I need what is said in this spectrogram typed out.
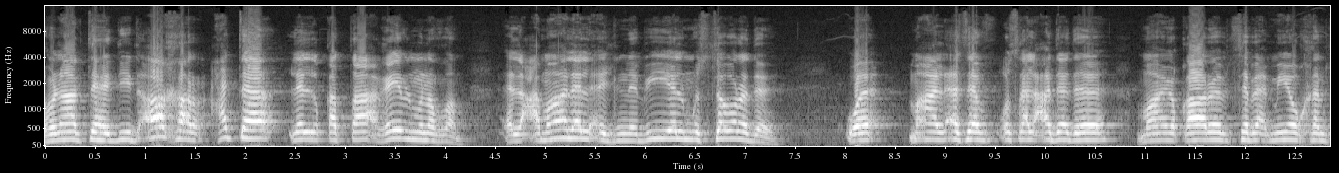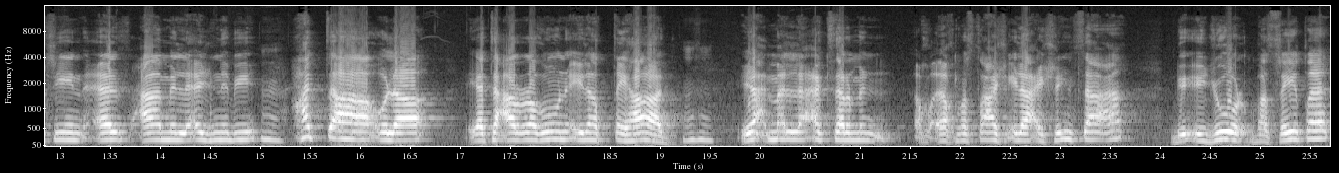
هناك تهديد آخر حتى للقطاع غير المنظم. العمالة الأجنبية المستوردة مع الأسف وصل عددها ما يقارب 750 ألف عامل أجنبي حتى هؤلاء يتعرضون إلى اضطهاد. يعمل أكثر من 15 إلى 20 ساعة بأجور بسيطة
